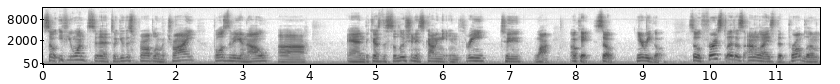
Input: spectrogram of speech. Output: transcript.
So if you want uh, to give this problem a try, pause the video now, and because the solution is coming in three, two, one. Okay, so here we go. So first, let us analyze the problem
